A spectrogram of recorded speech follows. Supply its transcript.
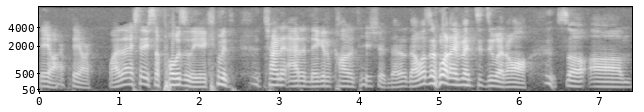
they are, they are. Why did I say supposedly? trying to add a negative connotation. That, that wasn't what I meant to do at all. So, um,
